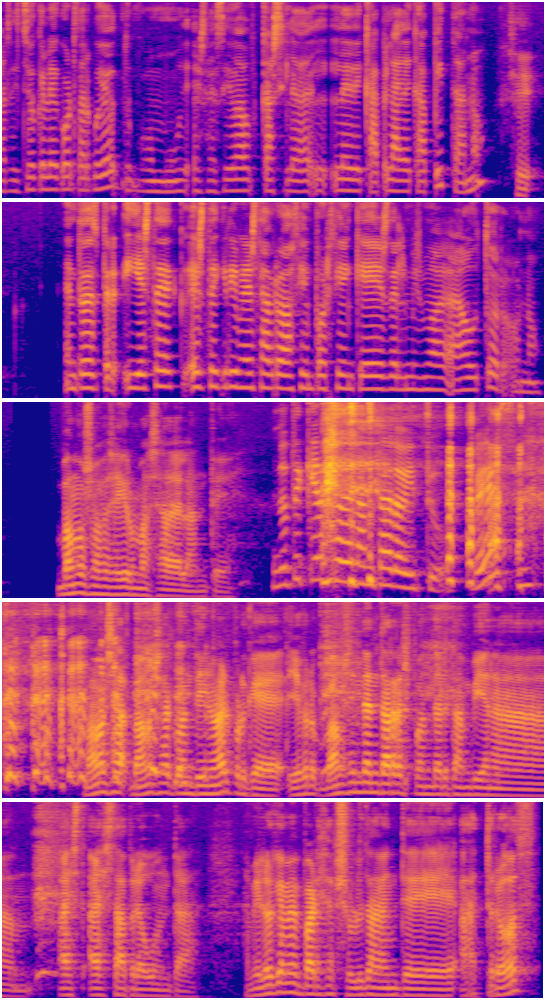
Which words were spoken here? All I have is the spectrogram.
has dicho que le corta el cuello, como excesiva, casi la decapita, ¿no? Sí. Entonces, pero, ¿y este, este crimen está probado 100% que es del mismo autor o no? Vamos a seguir más adelante. No te quieres adelantar hoy tú, ¿ves? Vamos a, vamos a continuar porque yo creo vamos a intentar responder también a, a esta, a esta pregunta. A mí lo que me parece absolutamente atroz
